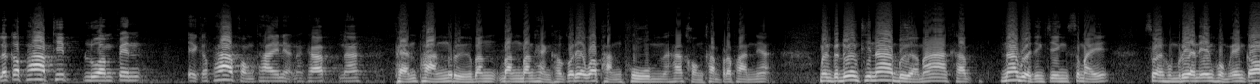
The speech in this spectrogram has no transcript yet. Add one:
แล้วก็ภาพที่รวมเป็นเอกภาพของไทยเนี่ยนะครับนะแผนผังหรือบางบางบางแห่งเขาก็เรียกว่าผังภูมินะฮะของคำประพันธ์เนี่ยมันเป็นเรื่องที่น่าเบื่อมากครับน่าเบื่อจริง ๆ สมัยสมัยผมเรียนเองผมเองก็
